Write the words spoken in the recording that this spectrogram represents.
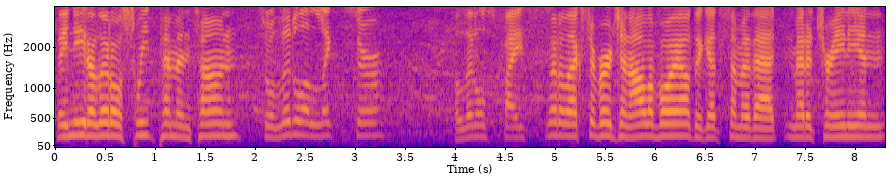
They need a little sweet pimenton, So a little elixir, a little spice. A little extra virgin olive oil to get some of that Mediterranean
